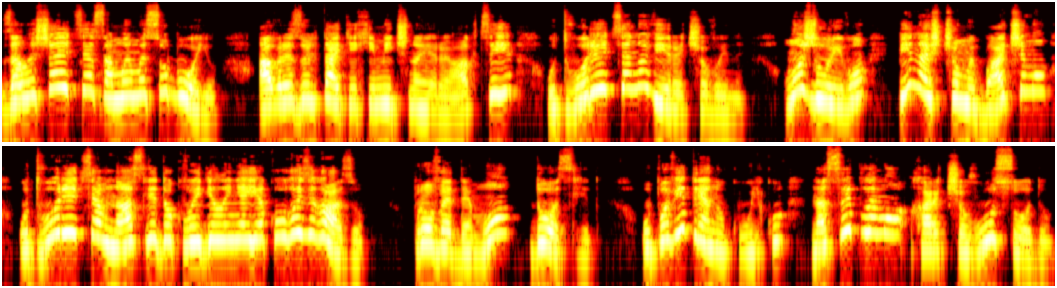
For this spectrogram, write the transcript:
залишаються самими собою, а в результаті хімічної реакції утворюються нові речовини. Можливо, піна, що ми бачимо, утворюється внаслідок виділення якогось газу. Проведемо дослід. У повітряну кульку насиплемо харчову соду.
